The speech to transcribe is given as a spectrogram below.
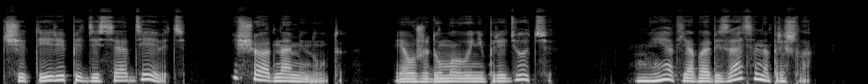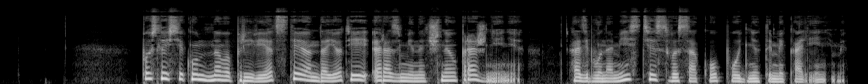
«Четыре пятьдесят девять. Еще одна минута. Я уже думал, вы не придете». «Нет, я бы обязательно пришла». После секундного приветствия он дает ей разминочное упражнение. Ходьбу на месте с высоко поднятыми коленями.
